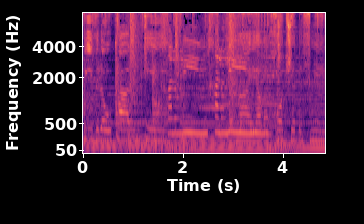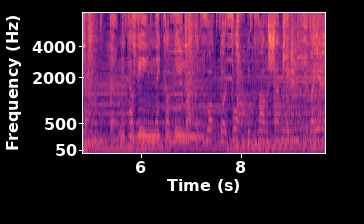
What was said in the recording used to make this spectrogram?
בי ולא אוקל כי חלולים, חלולים, היי הרוחות שבפנים. נקבים, נקבים, התקוות דולפות בי כבר שנים. והילד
